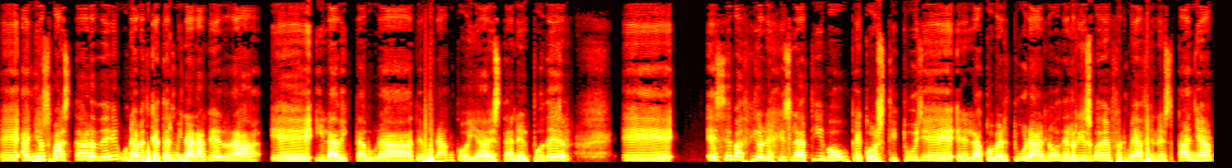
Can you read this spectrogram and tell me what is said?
Eh, años más tarde, una vez que termina la guerra y la dictadura de Franco ya está en el poder, ese vacío legislativo que constituye eh, la cobertura ¿no? del riesgo de enfermedad en España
